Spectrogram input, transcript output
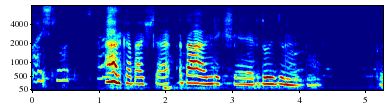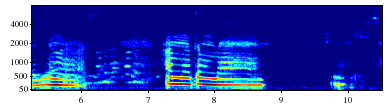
Başladım. Arkadaşlar daha önceki şeyleri duydunuz mu? Duydunuz. Anladım ben. Şunu geçsene.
